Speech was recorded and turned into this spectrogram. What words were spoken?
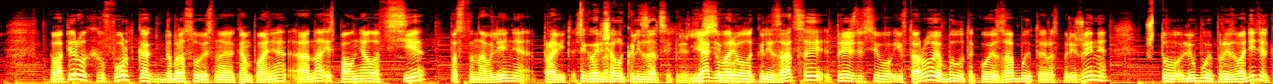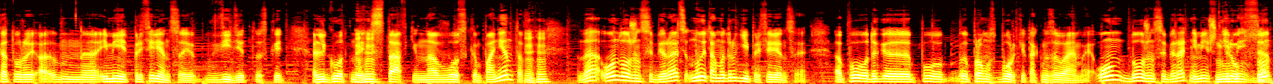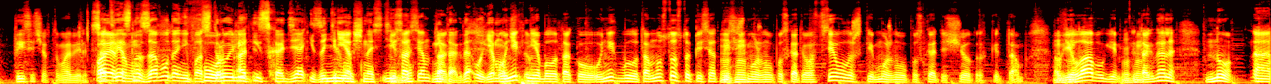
Во-первых, Ford, как добросовестная компания, она исполняла все постановления правительства. Ты говоришь да. о локализации прежде Я всего. говорю о локализации прежде всего. И второе, было такое забытое распоряжение, что любой производитель, который а, э, имеет преференции в виде, так сказать, льготной Мгм. ставки на ввоз компонентов, Мгм. да, он должен собирать, ну и там и другие преференции а, по, э, по э, промсборке, так называемой, он должен собирать не меньше Не 300 меньше, да. Тысяч автомобилей. Соответственно, Поэтому заводы они Ford построили, од- исходя из этих Нет, мощностей. не совсем Не так. так, да? Ой, я у них да. не было такого. У них было там, ну, 100-150 тысяч Мгм. можно выпускать во Всеволожске, можно выпускать еще, так сказать, там, в Мгм. Елабуге Мгм. и так далее. Но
